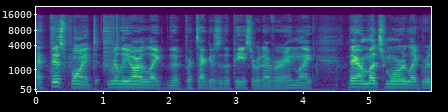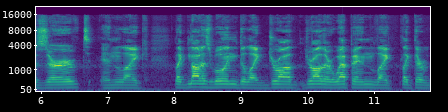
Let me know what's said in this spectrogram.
at this point really are like the protectors of the peace or whatever and like they are much more like reserved and like like not as willing to like draw draw their weapon like like they're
